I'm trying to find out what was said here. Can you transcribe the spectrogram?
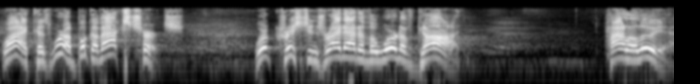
Why? Because we're a book of Acts church. We're Christians right out of the Word of God. Hallelujah.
